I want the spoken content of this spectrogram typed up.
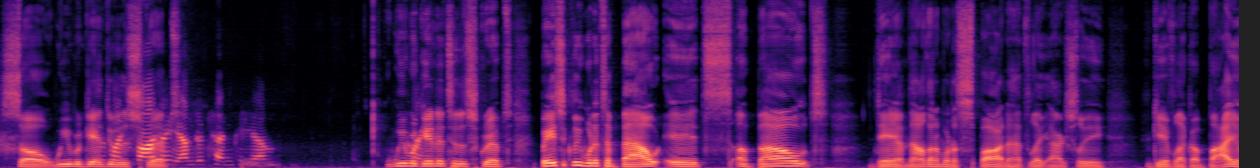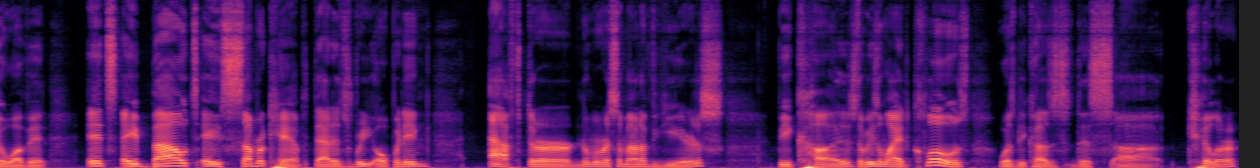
So we were getting through like the 5 a.m. to 10 p.m. we were Crazy. getting into the script. Basically, what it's about, it's about. Damn, now that I'm on a spot and I have to like actually give like a bio of it, it's about a summer camp that is reopening after numerous amount of years because the reason why it closed was because this uh, killer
